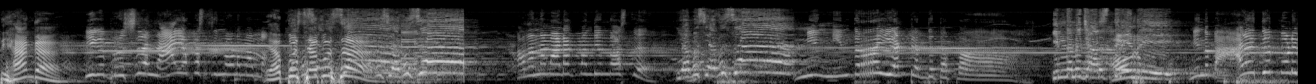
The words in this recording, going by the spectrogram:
ಮತ್ತೆ ಹ್ಯಾಂಗ? ಈಗ ಬ್ರಷ್ಲ ನಾ ಎಬ್ಬಸ್ತೀನಿ ನೋಡು ಮಮ್ಮ ಎಬ್ಬಸ್ ಎಬ್ಬಸ್. ಅದನ್ನ ಮಾಡಕ್ ಬಂದಿನ ದೋಸ್ತ. ಎಬ್ಬಸ್ ನೀ ನೀನ್ ನಿಂದ್ರ ಎಟ್ ಎದ್ದತಪ್ಪ ಜಾಸ್ತಿ ನಿಂದ ಬಾಳ ನೋಡಿ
